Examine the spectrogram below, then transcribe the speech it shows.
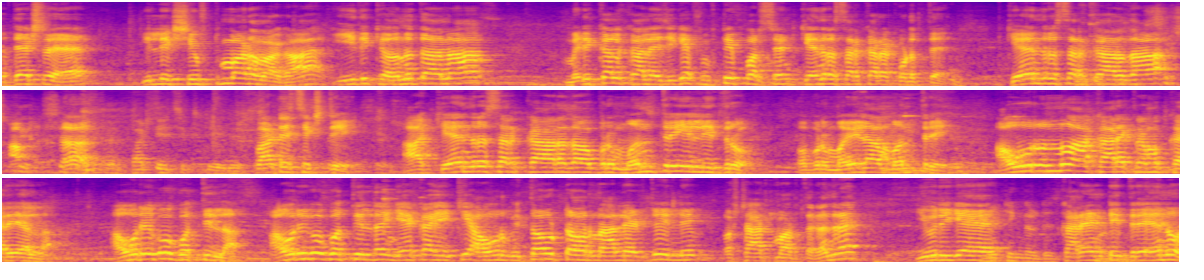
ಅಧ್ಯಕ್ಷರೇ ಇಲ್ಲಿಗೆ ಶಿಫ್ಟ್ ಮಾಡುವಾಗ ಇದಕ್ಕೆ ಅನುದಾನ ಮೆಡಿಕಲ್ ಕಾಲೇಜಿಗೆ ಫಿಫ್ಟಿ ಪರ್ಸೆಂಟ್ ಕೇಂದ್ರ ಸರ್ಕಾರ ಕೊಡುತ್ತೆ. ಕೇಂದ್ರ ಸರ್ಕಾರದ ಫಾರ್ಟಿ ಸಿಕ್ಸ್ಟಿ. ಆ ಕೇಂದ್ರ ಸರ್ಕಾರದ ಒಬ್ಬರು ಮಂತ್ರಿ ಇಲ್ಲಿದ್ದರು ಒಬ್ಬರು ಮಹಿಳಾ ಮಂತ್ರಿ, ಅವರನ್ನು ಆ ಕಾರ್ಯಕ್ರಮಕ್ಕೆ ಕರೆಯಲ್ಲ. ಅವರಿಗೂ ಗೊತ್ತಿಲ್ಲ. ಅವರಿಗೂ ಗೊತ್ತಿಲ್ಲದಂಗೆ ಏಕಾಏಕಿ ಅವ್ರು ವಿತೌಟ್ ಅವ್ರ ನಾಲೆಡ್ಜು ಇಲ್ಲಿ ಸ್ಟಾರ್ಟ್ ಮಾಡ್ತಾರೆ. ಅಂದ್ರೆ ಇವರಿಗೆ ಕರೆಂಟ್ ಇದ್ರೇನು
